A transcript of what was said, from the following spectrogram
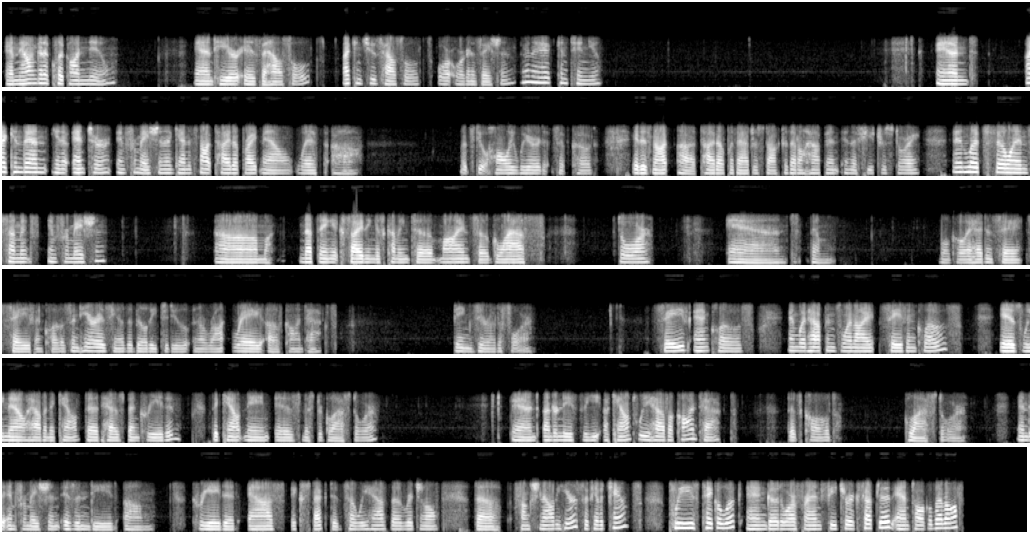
And now I'm going to click on new. And here is the households. I can choose households or organization. I'm going to hit continue. And I can then, you know, enter information. Again, it's not tied up right now with, uh, let's do a Holly Weird zip code. It is not uh, tied up with Address Doctor. That'll happen in a future story. And let's fill in some inf information. Um, nothing exciting is coming to mind, so glass door, and then we'll go ahead and say save and close. And here is you know the ability to do an array of contacts, being 0 to 4. Save and close. And what happens when I save and close is we now have an account that has been created. The account name is Mr. Glassdoor. And underneath the account, we have a contact that's called Glassdoor. And the information is indeed um, created as expected. So we have the original, the functionality here. So if you have a chance, please take a look and go to our friend Feature Accepted and toggle that off.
